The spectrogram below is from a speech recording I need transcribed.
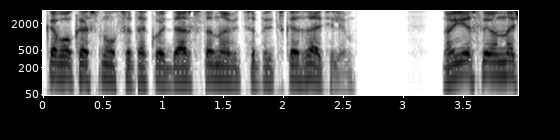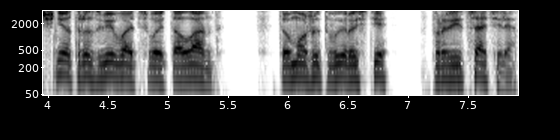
кого коснулся такой дар, становится предсказателем. Но если он начнет развивать свой талант, то может вырасти в прорицателя.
